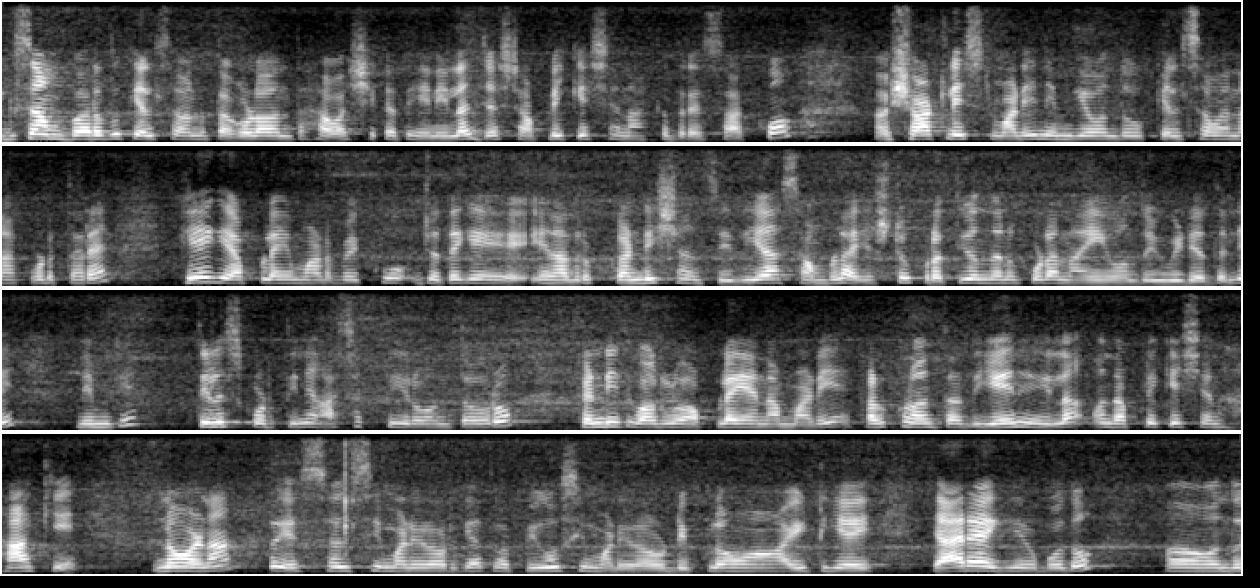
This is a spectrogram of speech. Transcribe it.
ಎಕ್ಸಾಮ್ ಬರೆದು ಕೆಲಸವನ್ನು ತಗೊಳ್ಳೋವಂತಹ ಅವಶ್ಯಕತೆ ಏನಿಲ್ಲ. ಜಸ್ಟ್ ಅಪ್ಲಿಕೇಶನ್ ಹಾಕಿದ್ರೆ ಸಾಕು. ಶಾರ್ಟ್ ಲಿಸ್ಟ್ ಮಾಡಿ ನಿಮಗೆ ಒಂದು ಕೆಲಸವನ್ನು ಕೊಡ್ತಾರೆ. ಹೇಗೆ ಅಪ್ಲೈ ಮಾಡಬೇಕು? ಜೊತೆಗೆ ಏನಾದರೂ ಕಂಡೀಷನ್ಸ್ ಇದೆಯಾ? ಸಂಬಳ ಎಷ್ಟು? ಪ್ರತಿಯೊಂದನ್ನು ಕೂಡ ನಾನು ಈ ಒಂದು ವಿಡಿಯೋದಲ್ಲಿ ನಿಮಗೆ ತಿಳಿಸ್ಕೊಡ್ತೀನಿ, ಆಸಕ್ತಿ ಇರುವಂಥವರು ಖಂಡಿತವಾಗ್ಲೂ ಅಪ್ಲೈಯನ್ನು ಮಾಡಿ ಕಳ್ಕೊಳ್ಳೋಂಥದ್ದು ಏನೂ ಇಲ್ಲ, ಒಂದು ಅಪ್ಲಿಕೇಶನ್ ಹಾಕಿ ನೋಡೋಣ. ಎಸ್ ಎಲ್ ಸಿ ಮಾಡಿರೋರಿಗೆ ಅಥವಾ ಪಿ ಯು ಸಿ ಮಾಡಿರೋರು ಡಿಪ್ಲೊಮಾ ಐ ಟಿ ಐ ಯಾರೇ ಆಗಿರ್ಬೋದು ಒಂದು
